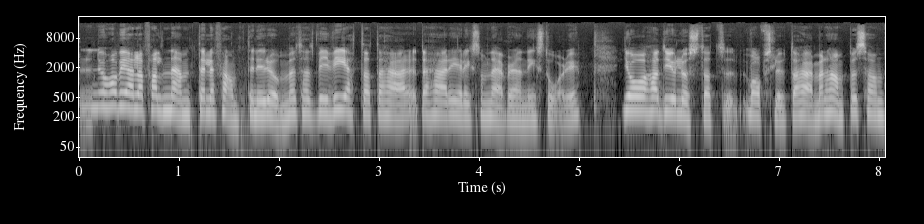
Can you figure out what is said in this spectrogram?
nu har vi i alla fall nämnt elefanten i rummet så att vi vet att det här, det här är liksom neverending story. Jag hade ju lust att avsluta här men Hampus han,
